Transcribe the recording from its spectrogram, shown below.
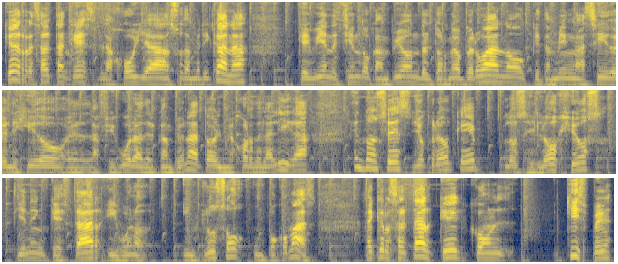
que resaltan que es la joya sudamericana, que viene siendo campeón del torneo peruano, que también ha sido elegido la figura del campeonato, el mejor de la liga. Entonces yo creo que los elogios tienen que estar y bueno, incluso un poco más. Hay que resaltar que con Quispe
